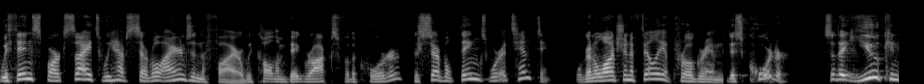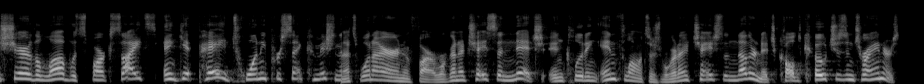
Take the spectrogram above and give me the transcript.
Within Spark Sites, we have several irons in the fire. We call them big rocks for the quarter. There's several things we're attempting. We're going to launch an affiliate program this quarter so that you can share the love with Spark Sites and get paid 20% commission. That's one iron in the fire. We're going to chase a niche, including influencers. We're going to chase another niche called coaches and trainers.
